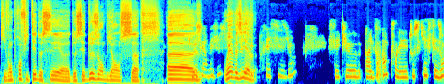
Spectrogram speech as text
qui vont profiter de ces, de ces deux ambiances. Euh, je me permets juste ouais, vas-y, Eve. précision. C'est que, par exemple, pour les, tout ce qui est saison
